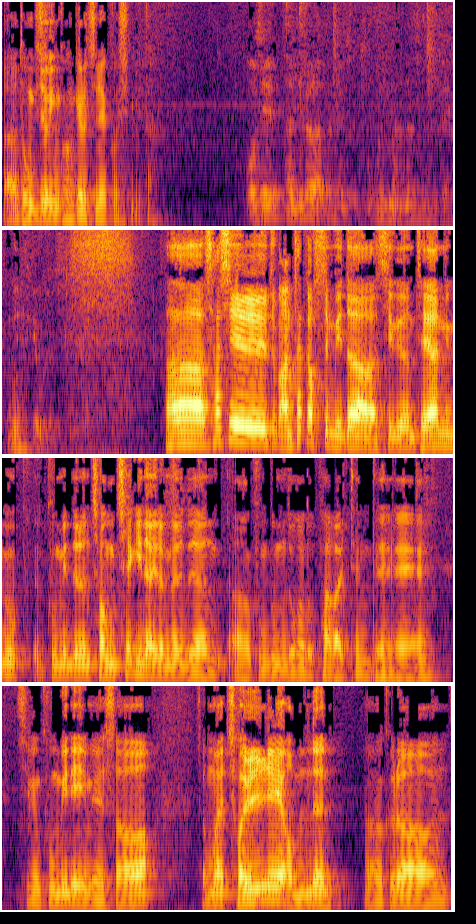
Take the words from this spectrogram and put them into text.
어, 동지적인 관계로 지낼 것입니다. 어제 달리라에서 두 분 만나셨는데 네. 어떻게 보셨어요? 아, 사실 좀 안타깝습니다. 지금 대한민국 국민들은 정책이나 이런 면에 대한 어, 궁금도가 높아갈 텐데 지금 국민의힘에서 정말 전례 없는 어, 그런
